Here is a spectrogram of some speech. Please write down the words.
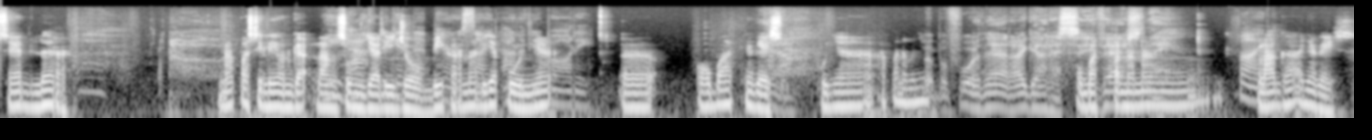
Sadler. Kenapa si Leon gak langsung jadi zombie? Karena dia punya eh, obatnya guys. Punya apa namanya? Obat penenang pelaganya guys.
